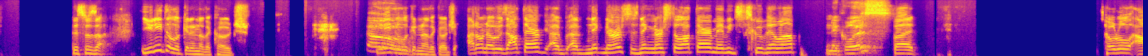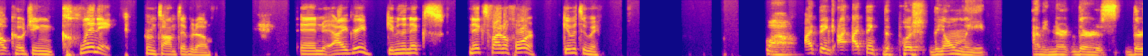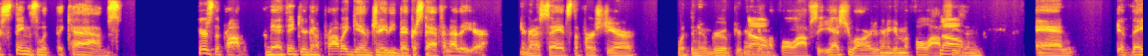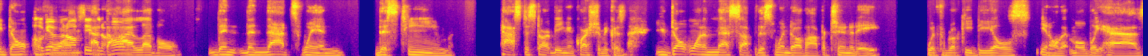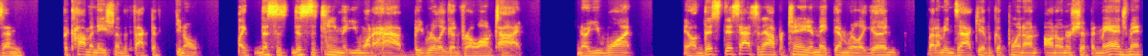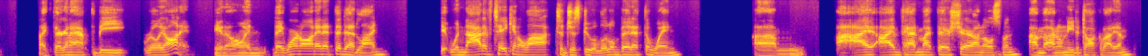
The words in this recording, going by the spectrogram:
this was a. You need to look at another coach. You need to look at another coach. I don't know who's out there. Uh, uh, Nick Nurse is Nick Nurse still out there? Maybe scoop him up. Nicholas. But total out coaching clinic from Tom Thibodeau. And I agree. Give me the Knicks. Knicks final four. Give it to me. Wow. I think I, I think the push the only I mean there there's there's things with the Cavs. Here's the problem. I mean, I think you're gonna probably give JB Bickerstaff another year. You're gonna say it's the first year with the new group. You're gonna give him a full off season. Yes, you are. You're gonna give him a full off No. season. And if they don't I'll give him an perform offseason at at the home. high level, then then that's when this team has to start being in question because you don't want to mess up this window of opportunity with rookie deals, you know, that Mobley has and the combination of the fact that, you know, like this is this is a team that you want to have be really good for a long time. You know, you want, you know, this this has an opportunity to make them really good. But I mean, Zach, you have a good point on on ownership and management. Like they're gonna have to be really on it, you know, and they weren't on it at the deadline. It would not have taken a lot to just do a little bit at the wing. Um, I I've had my fair share on Osman. I'm, I don't need to talk about him.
